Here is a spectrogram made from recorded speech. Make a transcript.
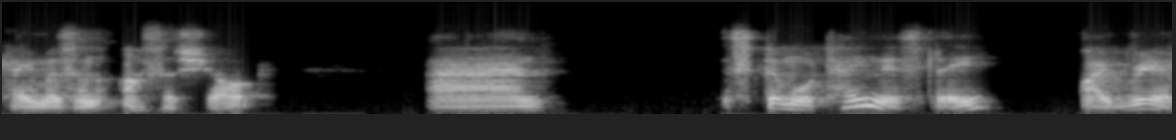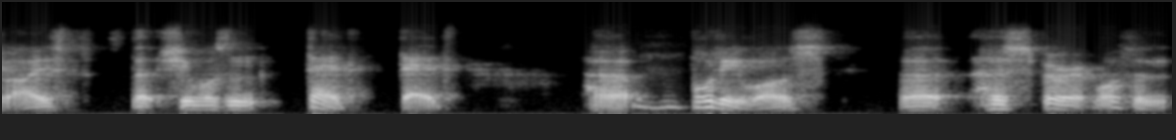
came as an utter shock. And simultaneously, I realized that she wasn't dead, dead. Her mm-hmm. body was, but her spirit wasn't.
